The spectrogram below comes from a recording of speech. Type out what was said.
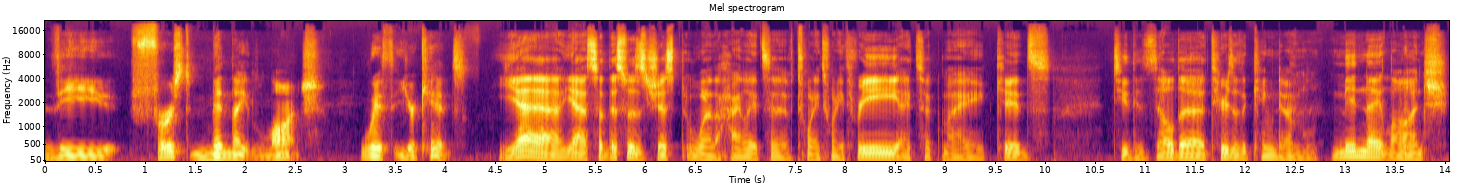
the first midnight launch with your kids. Yeah, yeah. So this was just one of the highlights of 2023. I took my kids to the Zelda Tears of the Kingdom midnight launch,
